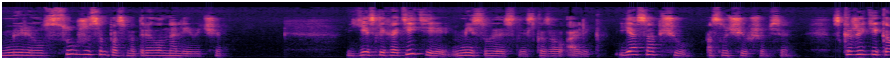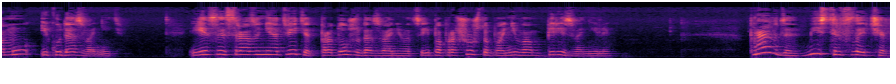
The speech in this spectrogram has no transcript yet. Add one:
Мюрриел с ужасом посмотрела на Левича. «Если хотите, мисс Уэсли, — сказал Алик, — я сообщу о случившемся. Скажите, кому и куда звонить. Если сразу не ответят, продолжу дозваниваться и попрошу, чтобы они вам перезвонили». «Правда, мистер Флетчер?»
